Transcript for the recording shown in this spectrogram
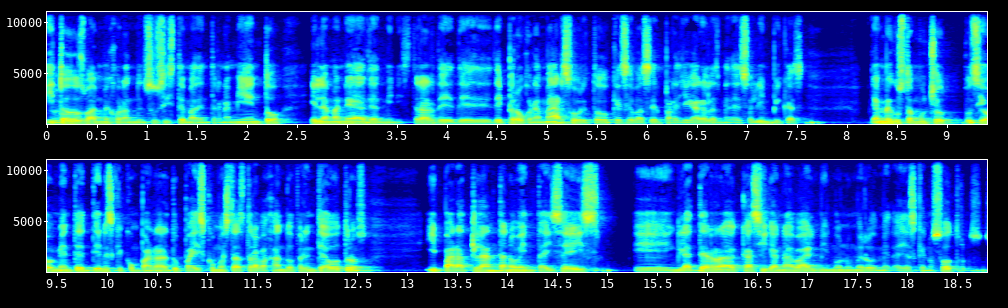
Y todos van mejorando en su sistema de entrenamiento, en la manera de administrar, de, programar, sobre todo qué se va a hacer para llegar a las medallas olímpicas. Ya me gusta mucho, pues obviamente tienes que comparar a tu país cómo estás trabajando frente a otros. Y para Atlanta 96, eh, Inglaterra casi ganaba el mismo número de medallas que nosotros.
